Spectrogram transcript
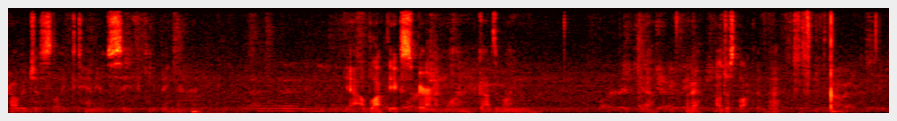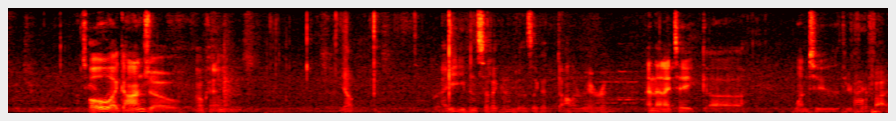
Probably just like Tamiyo's Safekeeping or. Yeah, I'll block the experiment one. God's willing. Yeah. Okay, I'll just block that. Oh, Eiganjo. Okay. Yep. I even said Eiganjo. It's like a dollar rare, right? And then I take uh, one, two, three, four, Five. five.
